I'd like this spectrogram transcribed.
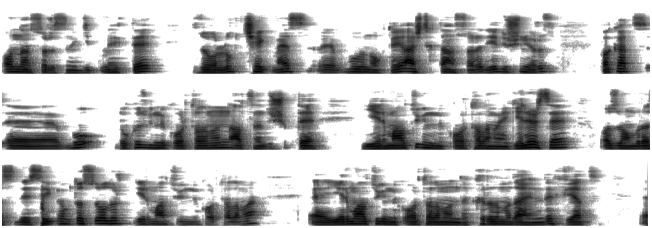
ondan sonrasını gitmekte zorluk çekmez e, bu noktayı açtıktan sonra diye düşünüyoruz. Fakat e, bu 9 günlük ortalamanın altına düşüp de 26 günlük ortalamaya gelirse o zaman burası destek noktası olur. 26 günlük ortalama e, 26 günlük ortalamanın da kırılımı dahilinde fiyat e,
